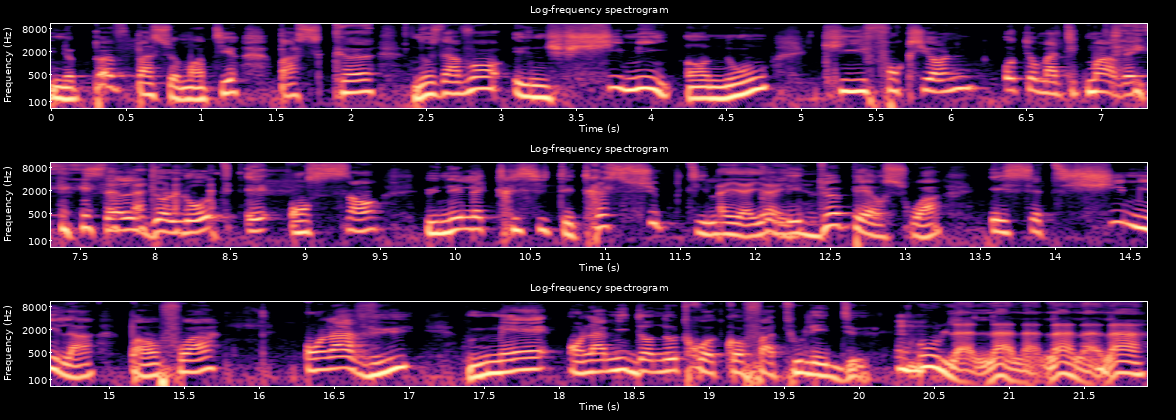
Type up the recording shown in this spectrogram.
ils ne peuvent pas se mentir parce que nous avons une chimie en nous qui fonctionne automatiquement avec celle de l'autre et on sent une électricité très subtile Aïe, aïe, que les deux perçoivent. Et cette chimie-là, parfois, on l'a vue, mais on l'a mis dans notre coffre à tous les deux. Ouh là là là là là là,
